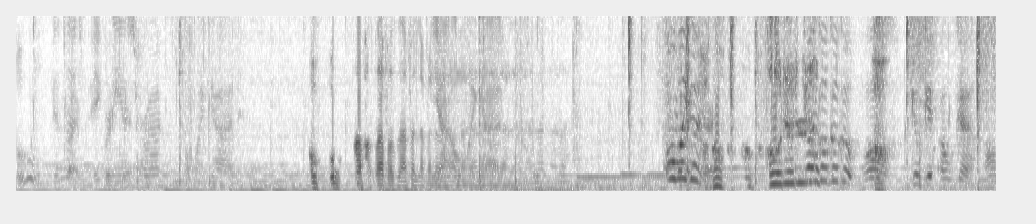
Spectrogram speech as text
Ooh, isn't that an We're igneous here. rock? Oh my god. Oh, oh, lava, lava, lava, lava, Yeah, lava, oh my lava, God. lava, lava, lava, lava. Oh my god! Oh, oh, oh, no, no, no. go, go, go! Oh, go get. Oh god. Oh,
